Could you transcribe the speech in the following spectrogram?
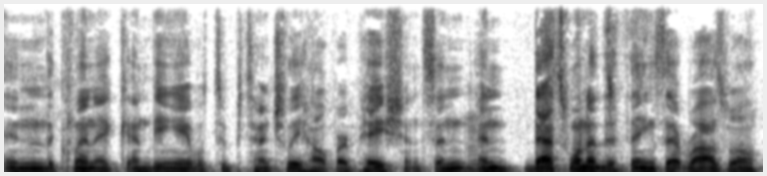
in the clinic and being able to potentially help our patients. And mm-hmm. and that's one of the things that Roswell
